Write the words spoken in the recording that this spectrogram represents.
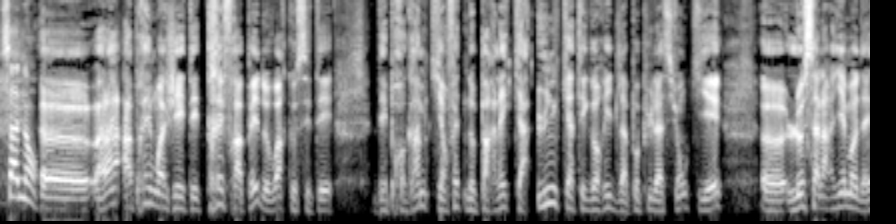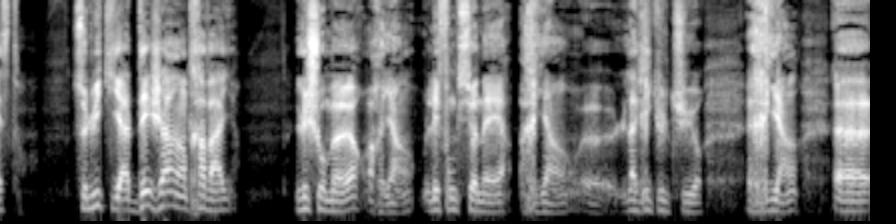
Ça, non. euh, voilà. Après, moi, j'ai été très frappé de voir que c'était des programmes qui en fait ne parlaient qu'à une catégorie de la population, qui est euh, le salarié modeste, celui qui a déjà un travail, Les chômeurs, rien. Les fonctionnaires, rien. Euh, L'agriculture, rien. Euh,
